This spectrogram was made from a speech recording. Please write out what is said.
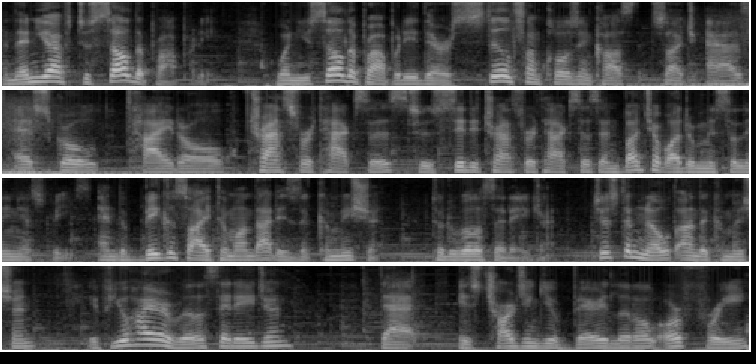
And then you have to sell the property. When you sell the property, there are still some closing costs such as escrow, title, transfer taxes to city transfer taxes, and a bunch of other miscellaneous fees. And the biggest item on that is the commission to the real estate agent. Just a note on the commission, if you hire a real estate agent that is charging you very little or free,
